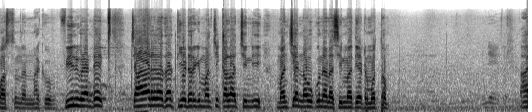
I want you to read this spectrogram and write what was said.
మస్తుందని నాకు. ఫీల్ కూడా అంటే చాలా తర్వాత థియేటర్కి మంచి కళ వచ్చింది. మంచిగా నవ్వుకున్నాను ఆ సినిమా థియేటర్ మొత్తం. ఎంజాయ్ చేసావు? ఆ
